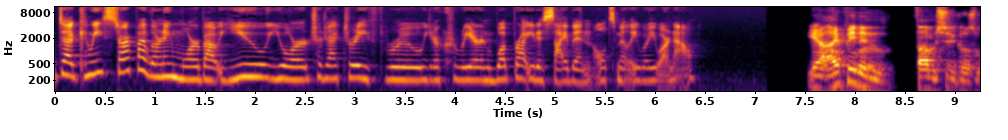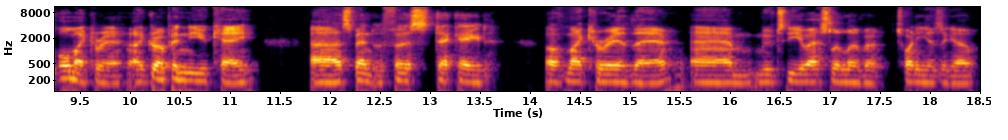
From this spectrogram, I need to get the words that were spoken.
Doug, can we start by learning more about you, your trajectory through your career, and what brought you to Cybin, ultimately where you are now? Yeah, I've been in pharmaceuticals all my career. I grew up in the UK, uh, spent the first decade of my career there, um, moved to the US a little over 20 years ago,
